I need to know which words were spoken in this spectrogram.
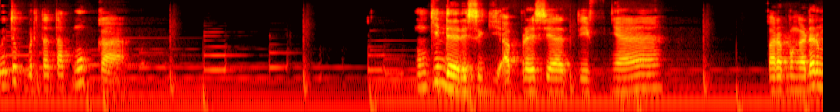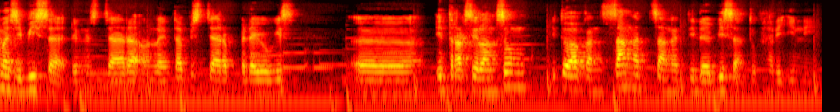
untuk bertatap muka mungkin dari segi apresiatifnya para pengkader masih bisa dengan secara online tapi secara pedagogis uh, interaksi langsung itu akan sangat-sangat tidak bisa untuk hari ini.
